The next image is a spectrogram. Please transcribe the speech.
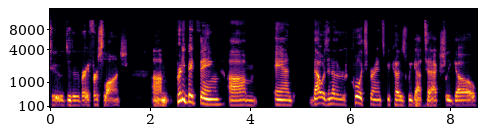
to do their very first launch um, pretty big thing um, and that was another cool experience because we got to actually go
